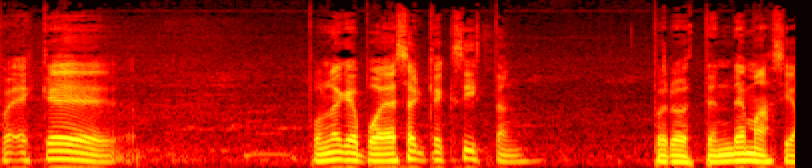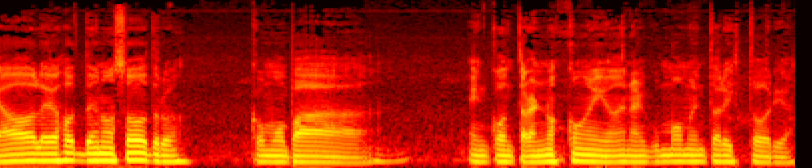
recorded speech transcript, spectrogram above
Pues es que, ponle que puede ser que existan, pero estén demasiado lejos de nosotros como para encontrarnos con ellos en algún momento de la historia.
